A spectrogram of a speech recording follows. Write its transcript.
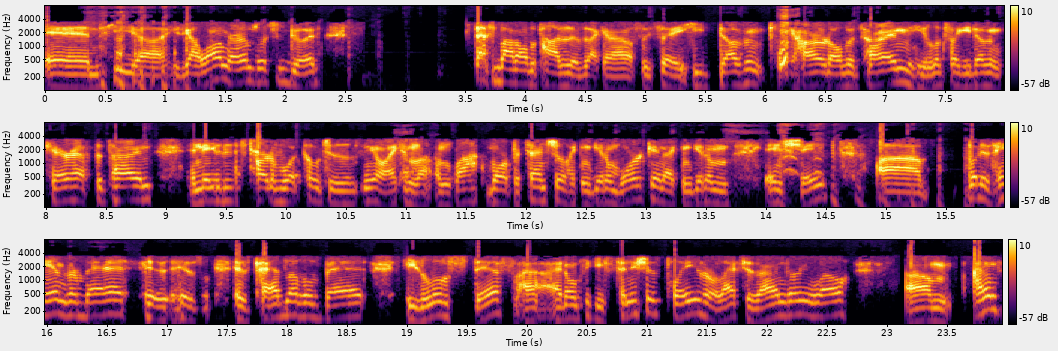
and he uh, he's got long arms, which is good that's about all the positives I can honestly say. He doesn't play hard all the time. He looks like he doesn't care half the time, and maybe that's part of what coaches, you know, I can unlock more potential. I can get him working. I can get him in shape. Uh, but his hands are bad. His his his pad level's bad. He's a little stiff. I, I don't think he finishes plays or latches on very well. Um, I don't.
